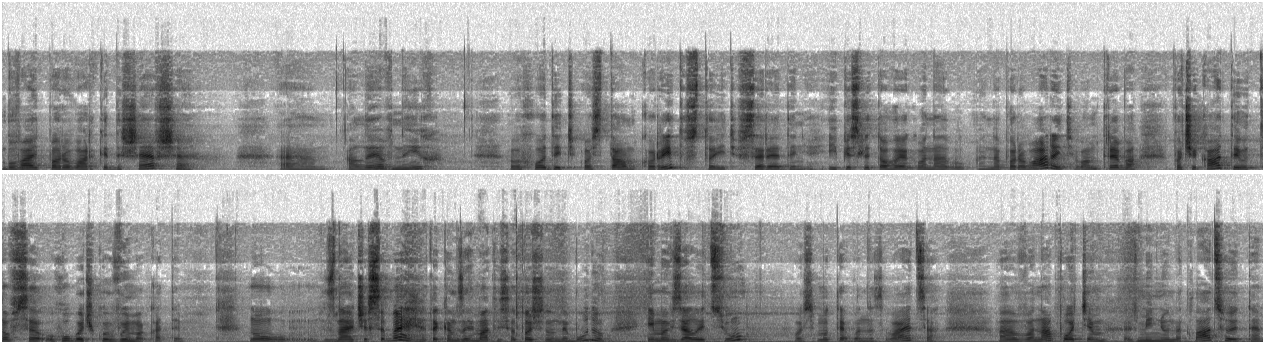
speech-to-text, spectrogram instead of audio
Бувають пароварки дешевше, е, але в них виходить ось там корито стоїть всередині, і після того, як вона напароварить, вам треба почекати, от то все губочкою вимакати. Ну, знаючи себе, я таким займатися точно не буду. І ми взяли цю, ось Мотеба називається. Е, Вона потім в меню наклацуєте,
